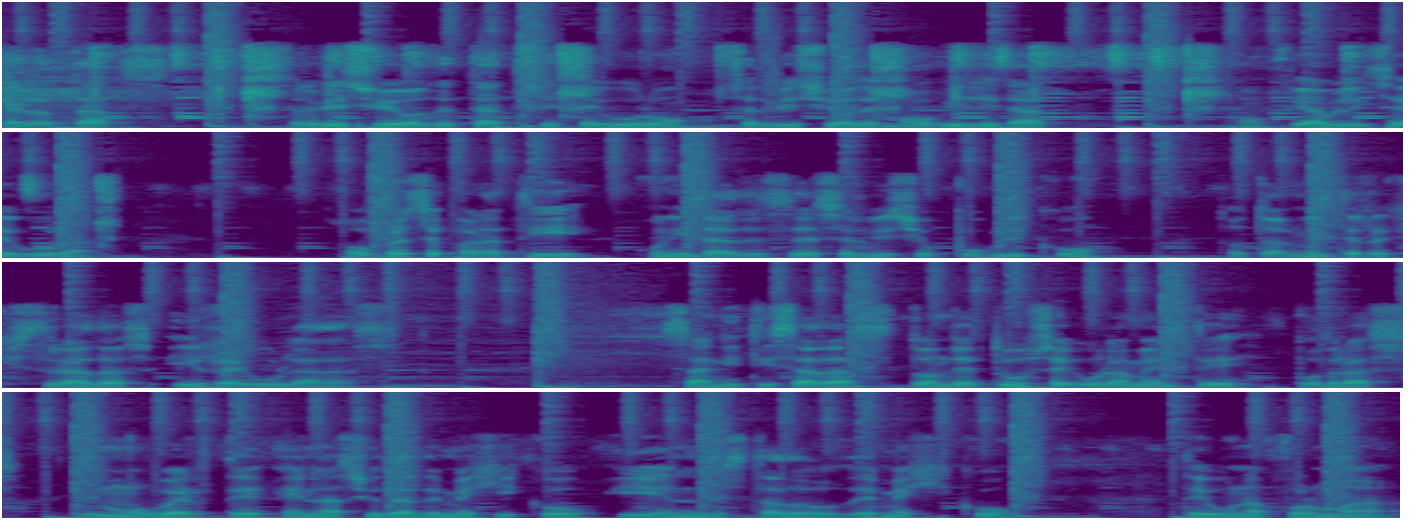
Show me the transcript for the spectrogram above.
Hello Tax, servicio de taxi seguro, servicio de movilidad confiable y segura. Ofrece para ti unidades de servicio público totalmente registradas y reguladas, sanitizadas, donde tú seguramente podrás moverte en la Ciudad de México y en el Estado de México de una forma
